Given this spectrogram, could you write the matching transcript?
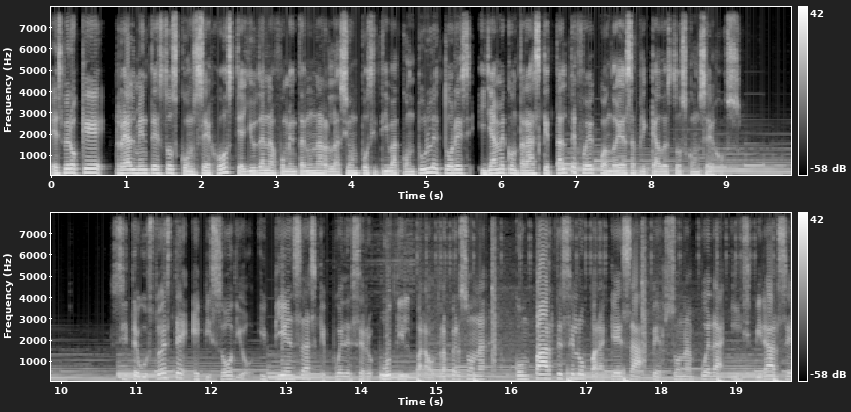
Espero que realmente estos consejos te ayuden a fomentar una relación positiva con tus lectores y ya me contarás qué tal te fue cuando hayas aplicado estos consejos. Si te gustó este episodio y piensas que puede ser útil para otra persona, compárteselo para que esa persona pueda inspirarse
